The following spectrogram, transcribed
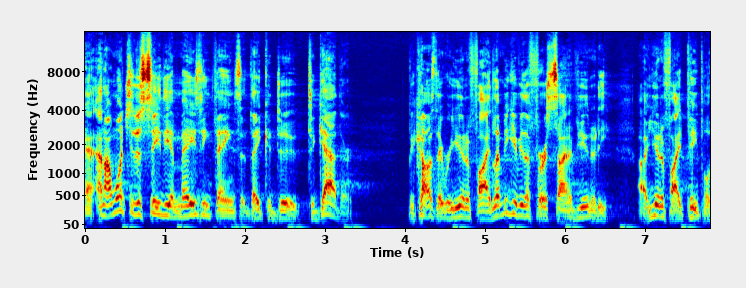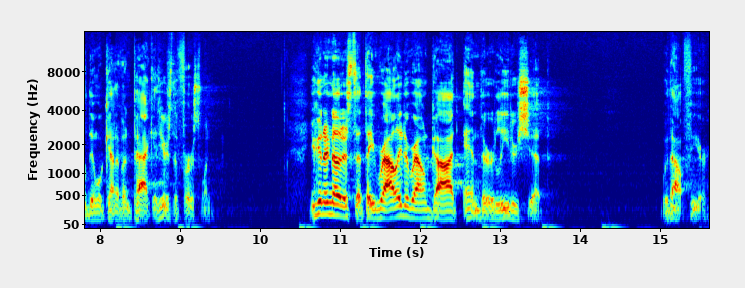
And I want you to see the amazing things that they could do together because they were unified. Let me give you the first sign of unity, uh, unified people, then we'll kind of unpack it. Here's the first one. You're going to notice that they rallied around God and their leadership without fear.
